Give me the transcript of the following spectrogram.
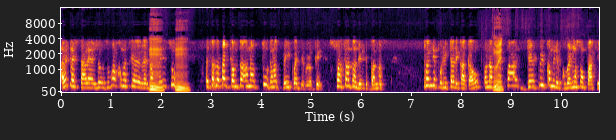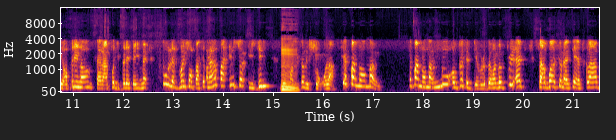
avec les salaires. Je, vois comment est-ce que les mmh, employés souffrent. Mmh. Ça ne doit pas être comme ça. On a tout dans notre pays pour être développé. 60 ans d'indépendance. Premier producteur de cacao. On n'a même pas, depuis comme les gouvernements sont passés, on peut dire non, c'est la faute du PDCI, mais tous les gouvernements sont passés. On n'a même pas une seule usine de mmh. production de chocolat. C'est pas normal. C'est pas normal. Nous, on veut se développer. On ne veut plus être, savoir si on a été esclave,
